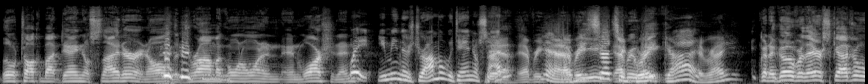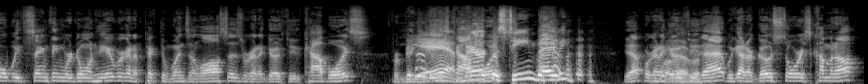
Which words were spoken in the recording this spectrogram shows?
little talk about Daniel Snyder and all the drama going on in, in Washington. Wait, you mean there's drama with Daniel yeah, Snyder? every Yeah, every he's such a every great week. guy, right? We're going to go over their schedule. We same thing we're doing here. We're going to pick the wins and losses. We're going to go through the Cowboys for Big D's yeah, Cowboys. America's team, baby. Yep, we're going to go through that. We got our ghost stories coming up.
